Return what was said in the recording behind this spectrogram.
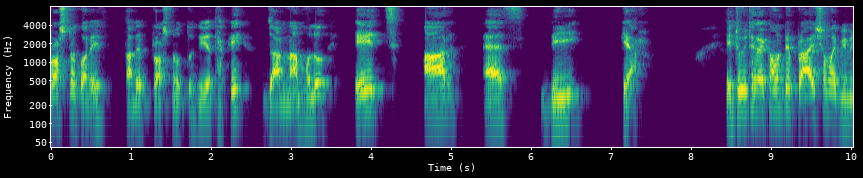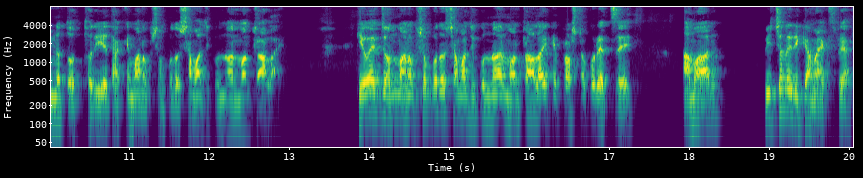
প্রশ্ন করে তাদের প্রশ্ন উত্তর দিয়ে থাকে যার নাম হলো H R S D care এই টুইটার অ্যাকাউন্টে প্রায় সময় বিভিন্ন তথ্য দিয়ে থাকে মানব সম্পদ ও সামাজিক উন্নয়ন মন্ত্রণালয়। কেউ একজন মানব সম্পদ ও সামাজিক উন্নয়ন মন্ত্রণালয়কে প্রশ্ন করেছে, আমার পিছনের ইকামা এক্সপায়ার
